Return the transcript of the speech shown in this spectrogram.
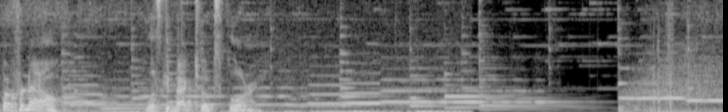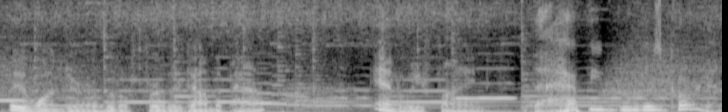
But for now, let's get back to exploring. We wander a little further down the path, and we find the Happy Buddha's Garden.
